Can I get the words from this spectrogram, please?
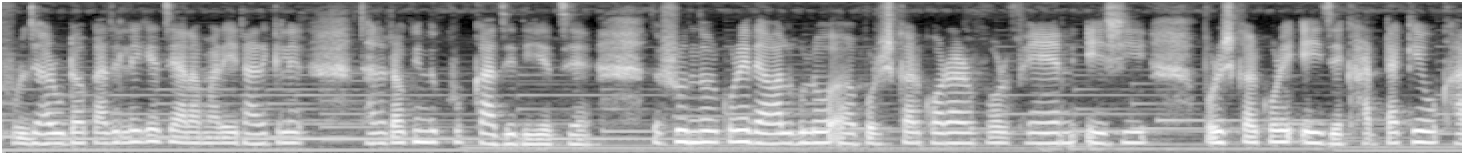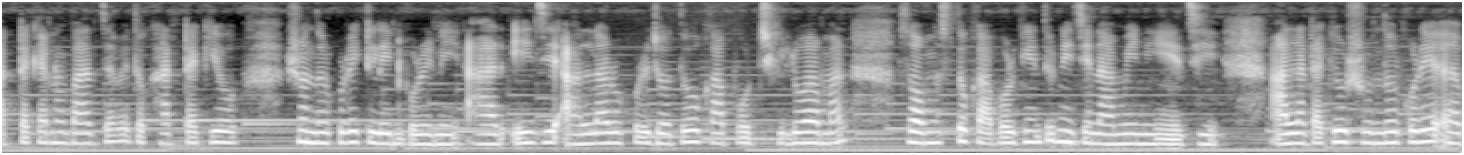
ফুল ঝাড়ুটাও কাজে লেগেছে আর আমার এই নারকেলের ছাটাটাও কিন্তু খুব কাজে দিয়েছে। তো সুন্দর করে দেওয়ালগুলো পরিষ্কার করার পর ফ্যান এসি পরিষ্কার করে এই যে খাটটাকেও খাটটা কেন বাদ যাবে? তো খাটটাকেও সুন্দর করে ক্লিন করে নিই। আর এই যে আল্লাহর উপরে যত কাপড় ছিল আমার সমস্ত কাপড় কিন্তু নিচে নামিয়ে নিয়েছি। আলনাটাকেও সুন্দর করে আহ,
